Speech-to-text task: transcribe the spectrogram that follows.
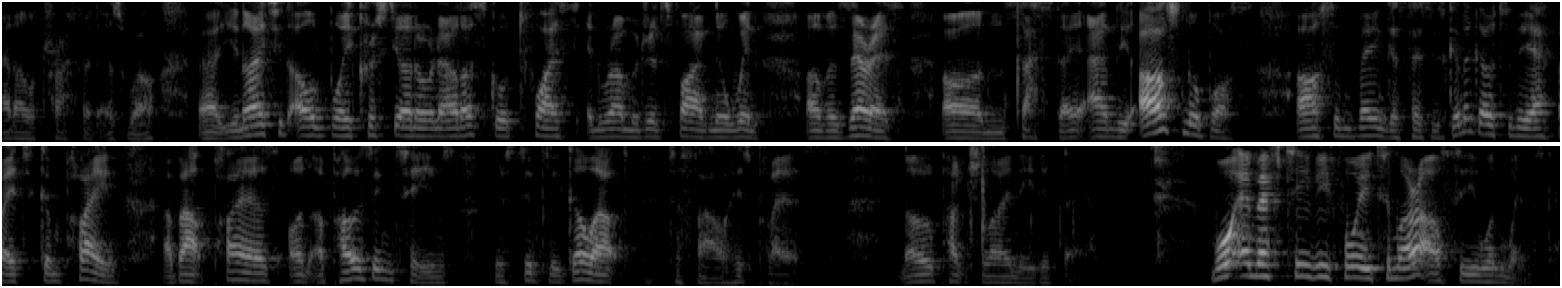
at Old Trafford as well. Uh, United old boy Cristiano Ronaldo scored twice in Real Madrid's 5 0 win over Xerez on Saturday, and the Arsenal boss Arsene Wenger says he's going to go to the FA to complain about players on opposing teams who simply go out to foul his players. No punchline needed there. More MFTV for you tomorrow. I'll see you on Wednesday.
